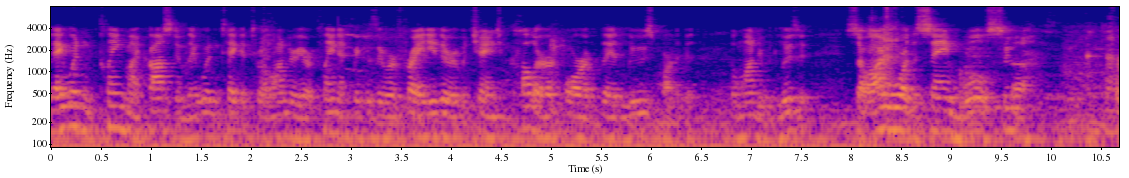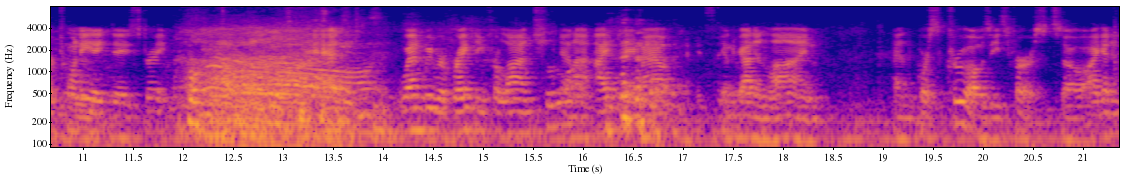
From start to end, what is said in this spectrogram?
they wouldn't clean my costume. They wouldn't take it to a laundry or clean it because they were afraid either it would change color or they'd lose part of it. The laundry would lose it. So I wore the same wool suit for 28 days straight. And when we were breaking for lunch, and I, I came out and got in line, and of course, the crew always eats first, so I got in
